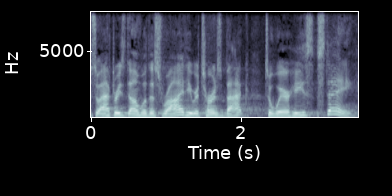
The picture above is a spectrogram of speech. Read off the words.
So after he's done with this ride, he returns back to where he's staying.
